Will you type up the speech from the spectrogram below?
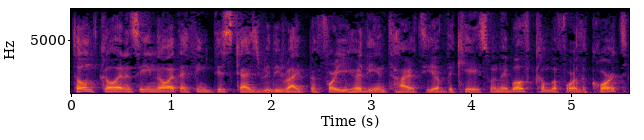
Don't go ahead and say, you know what, I think this guy's really right before you hear the entirety of the case. When they both come before the court,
